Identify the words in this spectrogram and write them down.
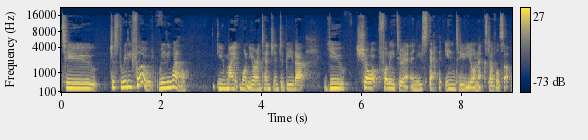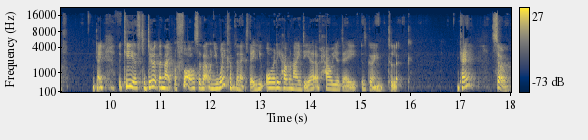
to just really flow really well. You might want your intention to be that you show up fully to it and you step into your next level self. Okay, the key is to do it the night before so that when you wake up the next day, you already have an idea of how your day is going to look. Okay, so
